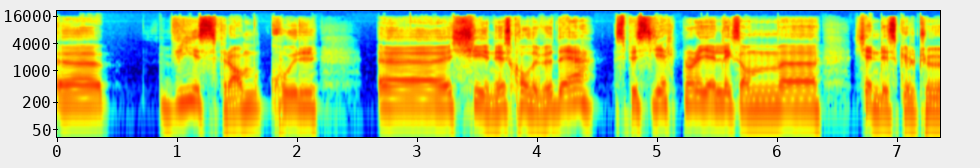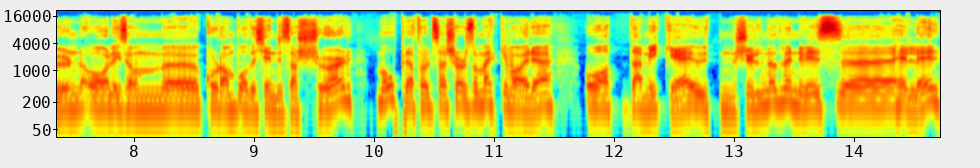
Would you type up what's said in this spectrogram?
øh, vise fram hvor øh, kynisk Hollywood er. Spesielt når det gjelder liksom, øh, kjendiskulturen og liksom, øh, hvordan både kjendiser sjøl må opprettholde seg sjøl som merkevare, og at de ikke er uten skyld nødvendigvis øh, heller,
